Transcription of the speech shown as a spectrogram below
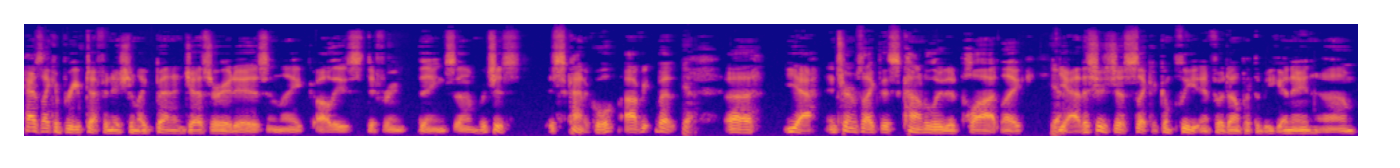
has like a brief definition, like Bene Gesserit is, and like all these different things, um, which is is kind of cool. Obvi- but Yeah. uh, yeah, in terms of like this convoluted plot, like Yeah. yeah. this is just like a complete info dump at the beginning, um,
